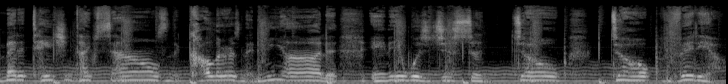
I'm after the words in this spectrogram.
meditation type sounds and the colors and the neon, and, and it was just a dope, dope video.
